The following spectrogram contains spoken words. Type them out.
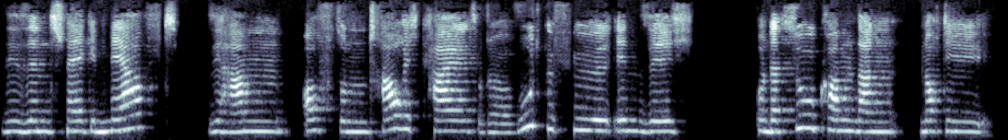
Sie sind schnell genervt, Sie haben oft so ein Traurigkeits- oder Wutgefühl in sich. Und dazu kommen dann noch die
